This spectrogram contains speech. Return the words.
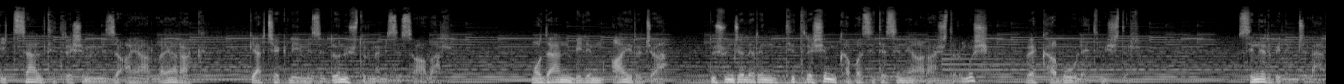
içsel titreşimimizi ayarlayarak gerçekliğimizi dönüştürmemizi sağlar. Modern bilim ayrıca düşüncelerin titreşim kapasitesini araştırmış ve kabul etmiştir. Sinir bilimciler,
